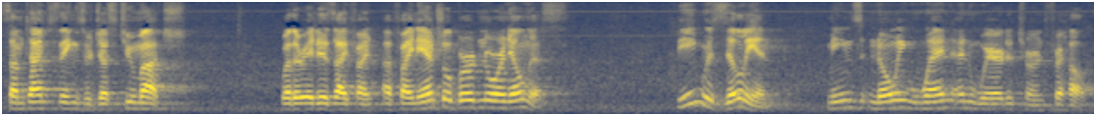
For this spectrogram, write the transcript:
Sometimes things are just too much whether it is a financial burden or an illness. Being resilient means knowing when and where to turn for help.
